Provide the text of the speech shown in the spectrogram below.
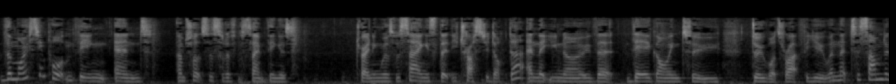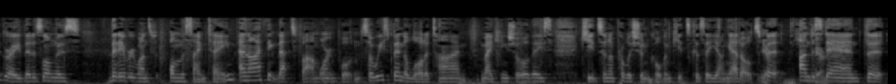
the most important thing, and I'm sure it's the sort of same thing as training was was saying, is that you trust your doctor and that you know that they're going to do what's right for you, and that to some degree, that as long as that everyone's on the same team, and I think that's far more important. So we spend a lot of time making sure these kids, and I probably shouldn't call them kids because they're young adults, Yeah, but understand that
